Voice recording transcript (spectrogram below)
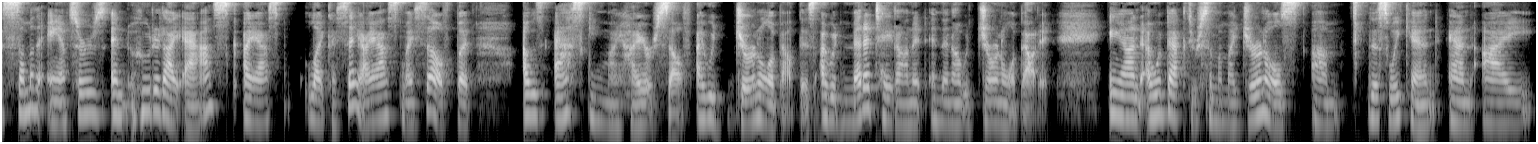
some of the answers, and who did I ask? I asked, like I say, I asked myself, but I was asking my higher self. I would journal about this. I would meditate on it and then I would journal about it. And I went back through some of my journals um, this weekend and I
